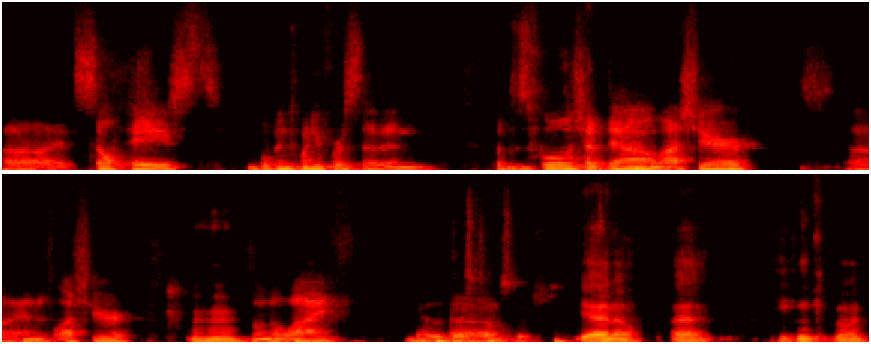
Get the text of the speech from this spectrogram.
Uh, it's self paced, open 24 seven. But the school shut down last year, uh, ended last year. Mhm. Don't know why. Yeah, the desktop Um, switch. Yeah, I know. Uh, he can keep going.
